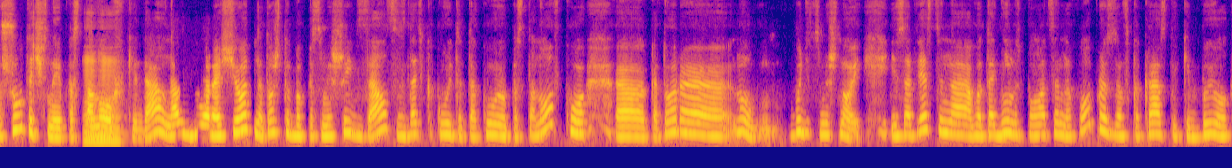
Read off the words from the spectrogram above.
шуточные постановки, uh-huh. да, у нас был расчет на то, чтобы посмешить зал, создать какую-то такую постановку, э, которая, ну, будет смешной. И, соответственно, вот одним из полноценных образов как раз-таки был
